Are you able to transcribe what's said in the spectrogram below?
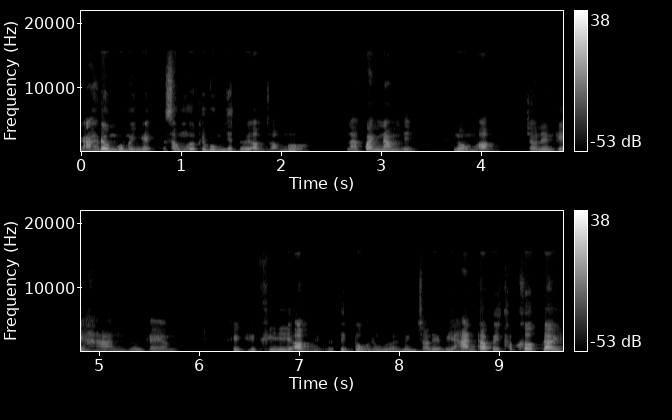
Á Đông của mình ấy sống ở cái vùng nhiệt đới ẩm gió mùa là quanh năm thì nồm ẩm. Cho nên cái hàn rồi cái khí khí, khí ẩm nó tích tụ trong người mình cho nên bị hàn thấp ấy thấp khớp đầy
